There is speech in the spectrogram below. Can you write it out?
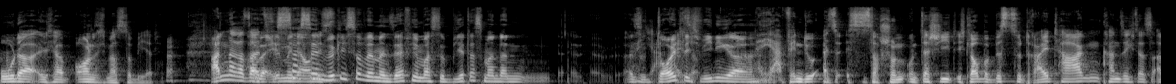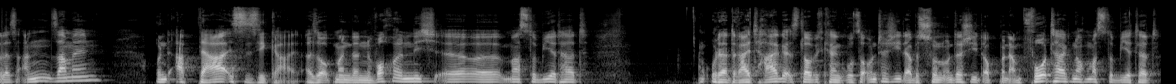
oder ich habe ordentlich masturbiert. Andererseits Aber ist das denn wirklich so, wenn man sehr viel masturbiert, dass man dann äh, also deutlich also- weniger Naja, wenn du, also es ist doch schon ein Unterschied. Ich glaube, bis zu drei Tagen kann sich das alles ansammeln und ab da ist es egal. Also ob man dann eine Woche nicht äh, masturbiert hat oder drei Tage ist, glaube ich, kein großer Unterschied, aber es ist schon ein Unterschied, ob man am Vortag noch masturbiert hat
